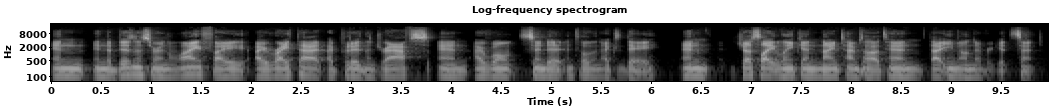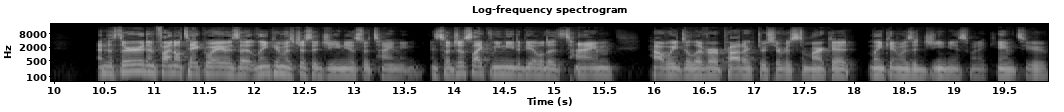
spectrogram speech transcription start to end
in in the business or in the life, I I write that, I put it in the drafts and I won't send it until the next day. And just like Lincoln, 9 times out of 10, that email never gets sent. And the third and final takeaway was that Lincoln was just a genius with timing. And so, just like we need to be able to time how we deliver a product or service to market, Lincoln was a genius when it came to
